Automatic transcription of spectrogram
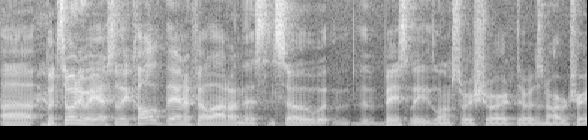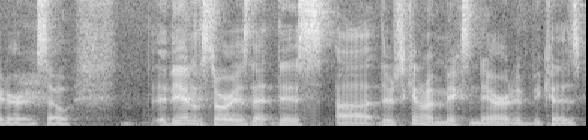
Uh, but so anyway, yeah. So they called the NFL out on this, and so basically, long story short, there was an arbitrator, and so at the end of the story is that this uh, there's kind of a mixed narrative because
